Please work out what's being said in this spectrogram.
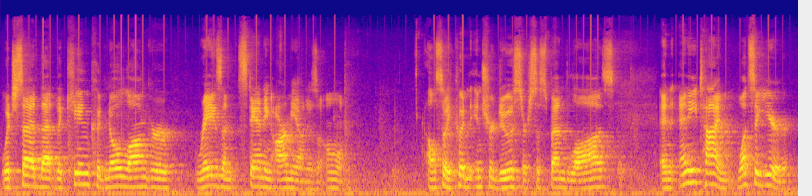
which said that the king could no longer raise a standing army on his own. Also, he couldn't introduce or suspend laws. And any time, once a year,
